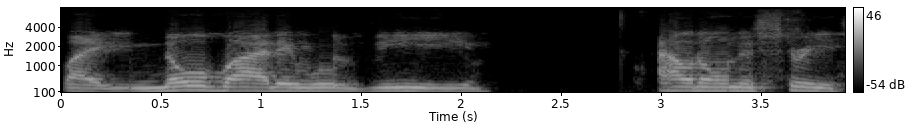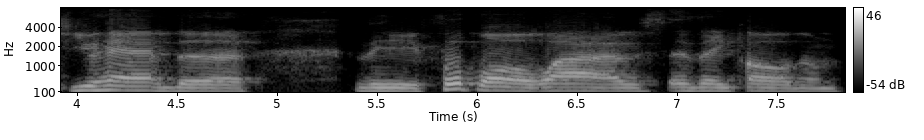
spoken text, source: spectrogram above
Like nobody would be out on the streets. You have the the football wives, as they call them.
